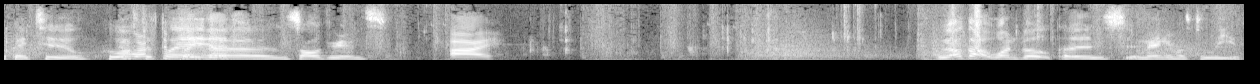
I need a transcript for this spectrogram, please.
Okay, two. Who, wants, wants to to play, play uh, Zaldrians? Aye. We all got one vote because Emmanuel has to leave.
